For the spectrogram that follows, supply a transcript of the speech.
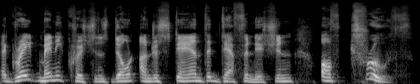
A great many Christians don't understand the definition of truth.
